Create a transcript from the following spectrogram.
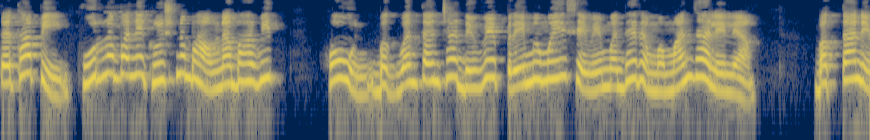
तथापि पूर्णपणे कृष्ण भावना भावित होऊन भगवंतांच्या दिव्य प्रेममयी सेवेमध्ये रममान झालेल्या भक्ताने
